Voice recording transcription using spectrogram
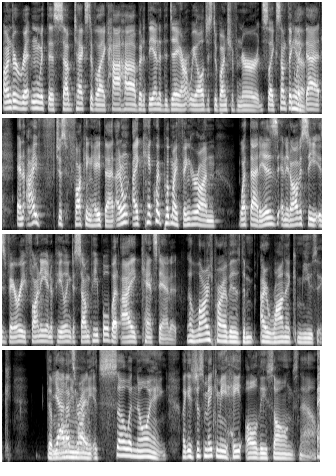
underwritten with this subtext of like haha but at the end of the day aren't we all just a bunch of nerds like something Yeah. like that and i f- just fucking hate that i don't i can't quite put my finger on what that is and it obviously is very funny and appealing to some people but i can't stand it a large part of it is the ironic music. The Yeah, money, that's right. money. It's so annoying. Like it's just making me hate all these songs now.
